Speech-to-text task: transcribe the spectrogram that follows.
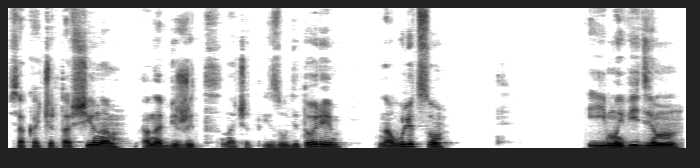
всякая чертовщина. Она бежит, значит, из аудитории на улицу, и мы видим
